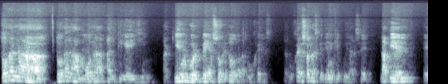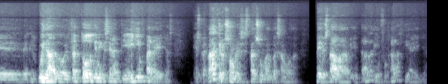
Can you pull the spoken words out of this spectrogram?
Toda la, toda la moda anti-aging, ¿a quién golpea sobre todo? A las mujeres. Las mujeres son las que tienen que cuidarse la piel, eh, el cuidado, el tal, todo tiene que ser anti-aging para ellas. Es verdad que los hombres están sumando a esa moda, pero estaba orientada y enfocada hacia ellas.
